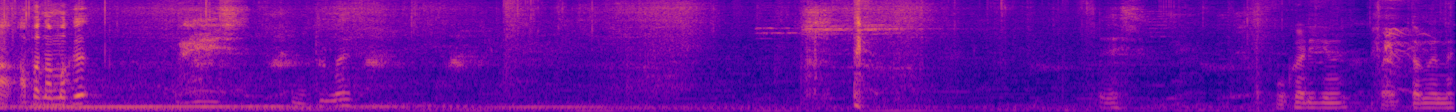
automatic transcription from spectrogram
ആ അപ്പം നമുക്ക് മുഖടിക്കുന്നത് പെട്ടെന്ന് തന്നെ.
